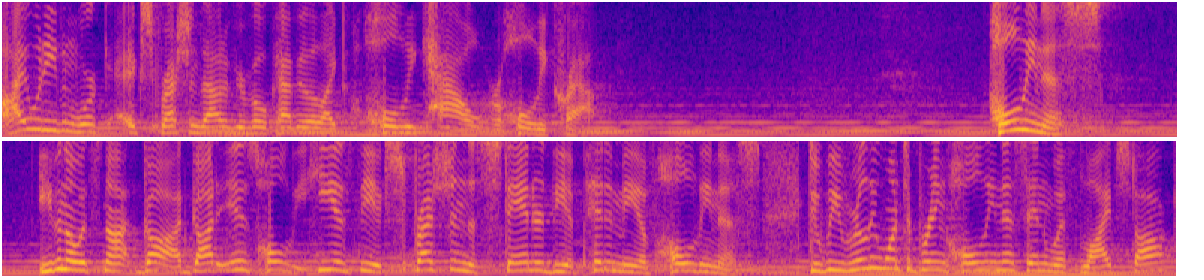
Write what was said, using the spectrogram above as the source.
I would even work expressions out of your vocabulary like holy cow or holy crap. Holiness even though it's not God, God is holy. He is the expression, the standard, the epitome of holiness. Do we really want to bring holiness in with livestock?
